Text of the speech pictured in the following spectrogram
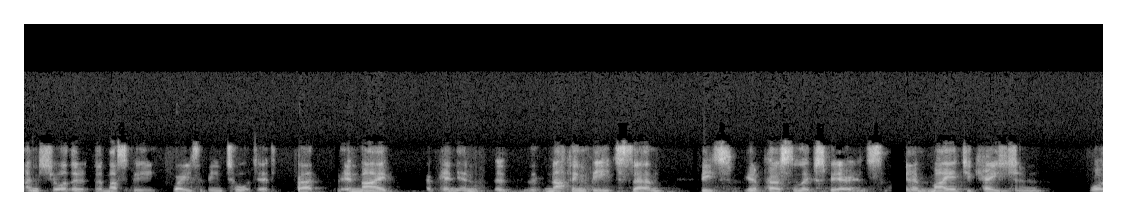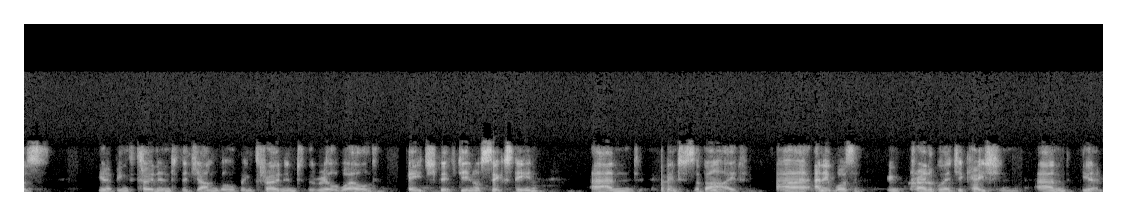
I'm sure that there must be ways of being taught it, but in my opinion, nothing beats um, complete, you know, personal experience. You know, my education was, you know, being thrown into the jungle, being thrown into the real world, age 15 or 16, and having to survive. Uh, and it was an incredible education. And, you know,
